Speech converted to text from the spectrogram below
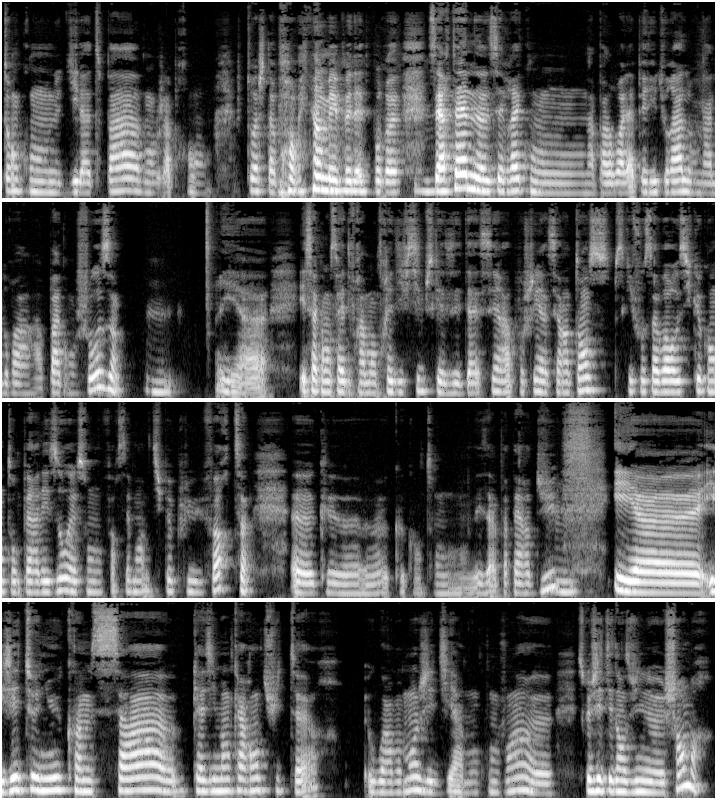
tant qu'on ne dilate pas, bon j'apprends, toi je t'apprends rien, mais mmh peut-être pour certaines, c'est vrai qu'on n'a pas le droit à la péridurale, on a le droit à pas grand chose. Et, euh, et, ça commençait à être vraiment très difficile puisqu'elles étaient assez rapprochées, assez intenses. Parce qu'il faut savoir aussi que quand on perd les os, elles sont forcément un petit peu plus fortes euh, que, que quand on les a pas perdues. Mmh. Et, euh, et j'ai tenu comme ça quasiment 48 heures. Où à un moment, j'ai dit à mon conjoint, parce que j'étais dans une chambre,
